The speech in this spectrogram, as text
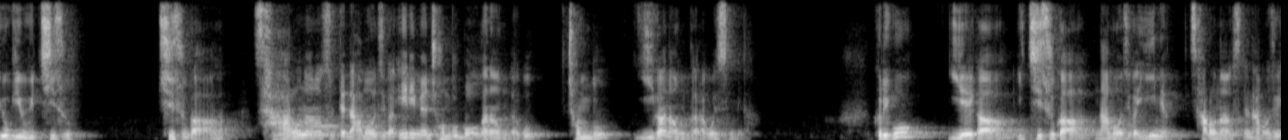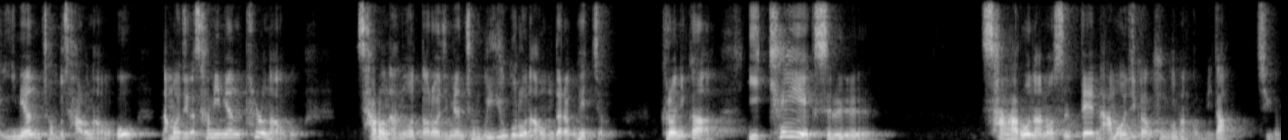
여기 여기 지수 지수가 4로 나눴을 때 나머지가 1이면 전부 뭐가 나온다고? 전부 2가 나온다라고 했습니다. 그리고 얘가 이 지수가 나머지가 2면 4로 나눴을 때 나머지가 2면 전부 4로 나오고 나머지가 3이면 8로 나오고 4로 나누어 떨어지면 전부 6으로 나온다라고 했죠. 그러니까 이 kx를 4로 나눴을 때 나머지가 궁금한 겁니다. 지금.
